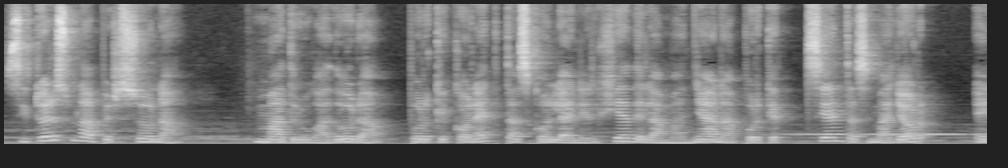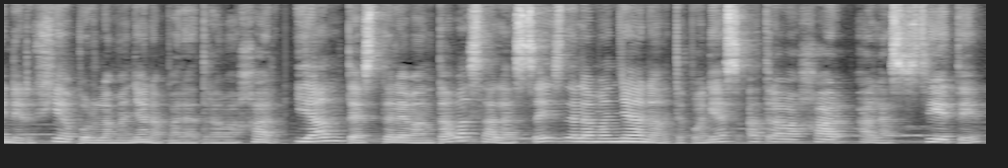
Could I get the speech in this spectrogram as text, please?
Si tú eres una persona madrugadora porque conectas con la energía de la mañana, porque sientes mayor energía por la mañana para trabajar y antes te levantabas a las 6 de la mañana, te ponías a trabajar a las 7,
